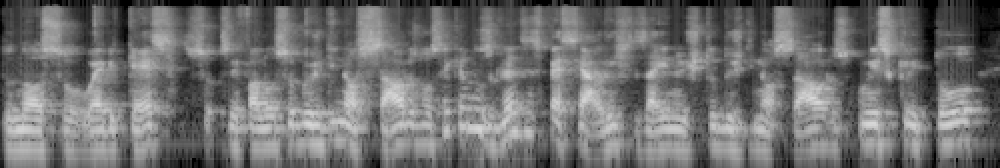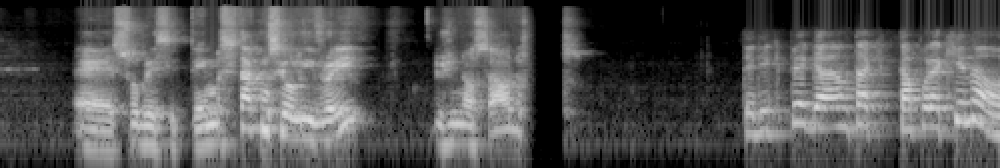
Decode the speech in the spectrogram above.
do nosso webcast. Você falou sobre os dinossauros. Você que é um dos grandes especialistas aí no estudo dos dinossauros, um escritor é, sobre esse tema. Você está com seu livro aí, dos dinossauros? Teria que pegar, não está tá por aqui não.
